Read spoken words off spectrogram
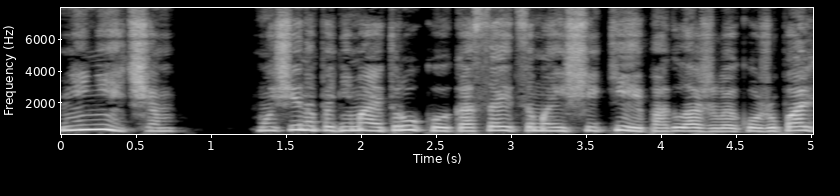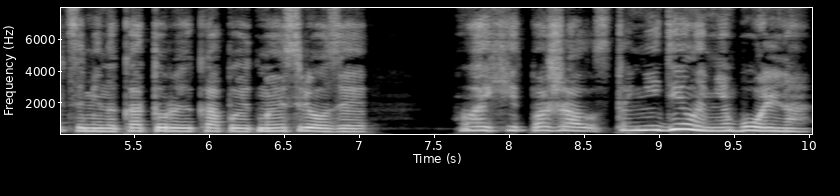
Мне нечем. Мужчина поднимает руку и касается моей щеки, поглаживая кожу пальцами, на которые капают мои слезы. «Вахид, пожалуйста, не делай мне больно!»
